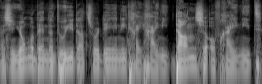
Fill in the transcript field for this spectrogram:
als je jongen bent, dan doe je dat soort dingen niet. Ga je, ga je niet dansen of ga je niet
